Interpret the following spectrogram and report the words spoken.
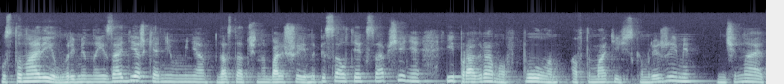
Установил временные задержки, они у меня достаточно большие. Написал текст сообщения и программа в полном автоматическом режиме начинает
